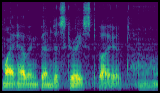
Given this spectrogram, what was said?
my having been disgraced by it. Uh-huh.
